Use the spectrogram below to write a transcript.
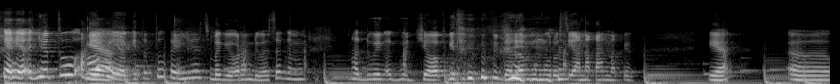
kayaknya tuh apa yeah. ya kita tuh kayaknya sebagai orang dewasa kan not doing a good job gitu dalam mengurusi anak-anak itu ya yeah.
